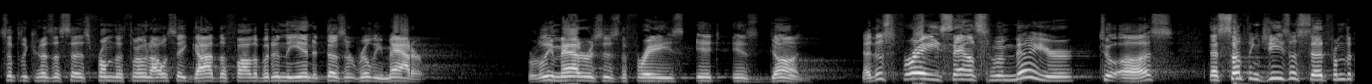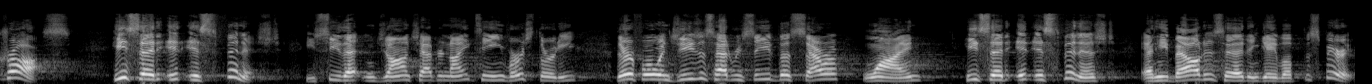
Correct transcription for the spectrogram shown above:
Simply because it says from the throne, I would say God the Father, but in the end, it doesn't really matter. What really matters is the phrase, it is done. Now, this phrase sounds familiar to us. That's something Jesus said from the cross. He said, It is finished. You see that in John chapter 19, verse 30. Therefore, when Jesus had received the sour wine, he said, It is finished, and he bowed his head and gave up the spirit.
